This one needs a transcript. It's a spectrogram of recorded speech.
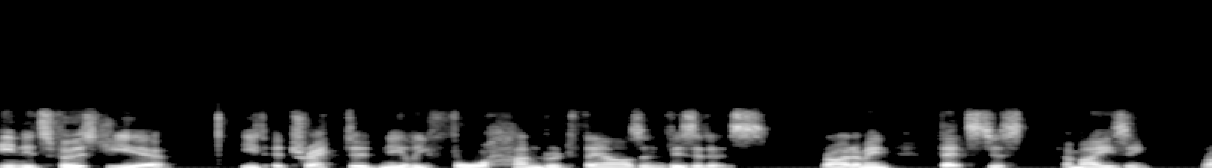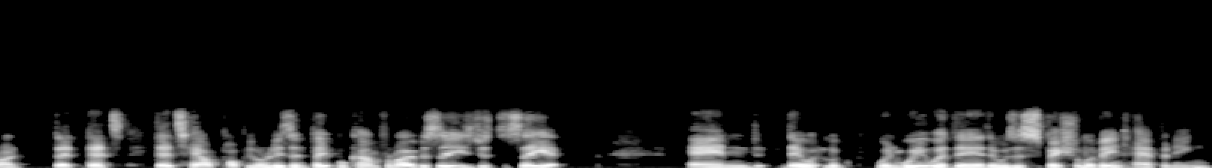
In its first year, it attracted nearly 400,000 visitors, right? I mean, that's just amazing, right? That, that's, that's how popular it is. And people come from overseas just to see it. And there, were, look, when we were there, there was a special event happening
